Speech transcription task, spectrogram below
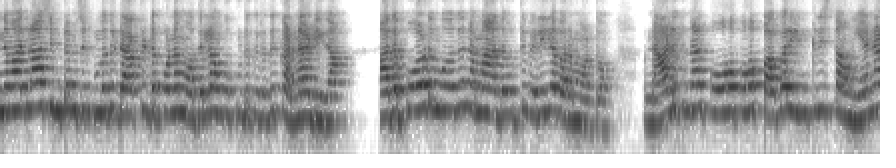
இந்த மாதிரிலாம் சிம்டம்ஸ் இருக்கும்போது டாக்டர்கிட்ட போனா முதல்ல அவங்க கொடுக்கறது கண்ணாடி தான். அதை போடும்போது நம்ம அதை விட்டு வெளியில வர மாட்டோம். நாளுக்கு நாள் போக போக பவர் இன்க்ரீஸ் தான் ஆகும். ஏன்னா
